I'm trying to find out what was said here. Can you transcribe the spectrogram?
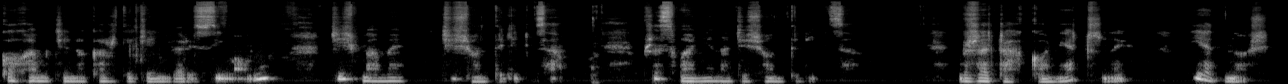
Kocham Cię na każdy dzień Wery Simon. Dziś mamy 10 lipca. Przesłanie na 10 lipca. W rzeczach koniecznych jedność,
